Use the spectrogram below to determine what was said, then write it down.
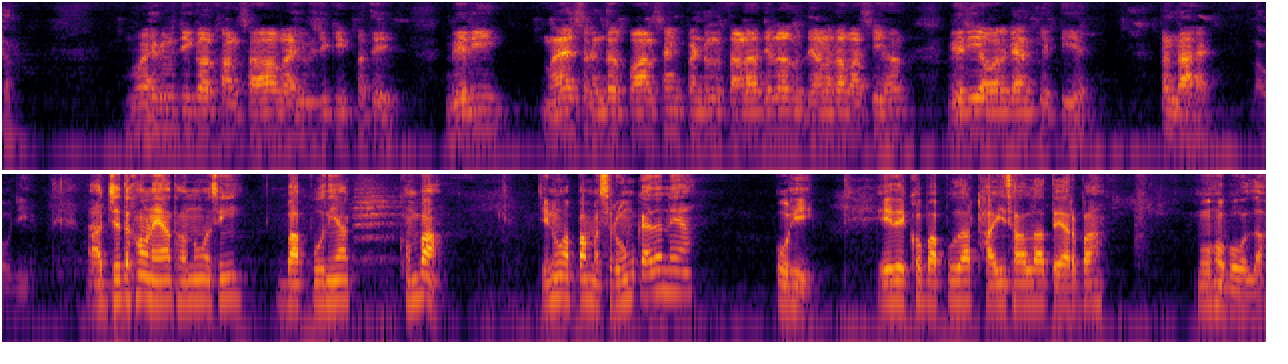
ਚਲ ਵਾਹਿਗੁਰੂ ਜੀ ਕਾ ਖਾਲਸਾ ਵਾਹਿਗੁਰੂ ਜੀ ਕੀ ਫਤਿਹ। ਮੇਰੀ ਮੈਂ ਸੁਰਿੰਦਰਪਾਲ ਸਿੰਘ ਪਿੰਡ ਲਤਾਲਾ ਜ਼ਿਲ੍ਹਾ ਲੁਧਿਆਣਾ ਦਾ ਵਾਸੀ ਹਾਂ। ਮੇਰੀ ਆਰਗੈਨ ਖੇਤੀ ਹੈ। ਧੰਦਾ ਹੈ। ਲਓ ਜੀ। ਅੱਜ ਦਿਖਾਉਣੇ ਆ ਤੁਹਾਨੂੰ ਅਸੀਂ ਬਾਪੂ ਦੀਆਂ ਖੁੰਬਾਂ ਜਿਹਨੂੰ ਆਪਾਂ ਮਸ਼ਰੂਮ ਕਹਿ ਦਿੰਦੇ ਆ। ਉਹੀ। ਇਹ ਦੇਖੋ ਬਾਪੂ ਦਾ 28 ਸਾਲ ਦਾ ਤਜਰਬਾ ਮੂੰਹੋਂ ਬੋਲਦਾ।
